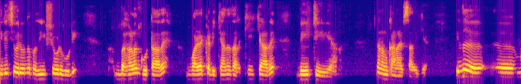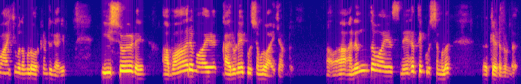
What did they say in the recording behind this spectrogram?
തിരിച്ചു വരുമെന്ന പ്രതീക്ഷയോടുകൂടി ബഹളം കൂട്ടാതെ വഴക്കടിക്കാതെ തർക്കിക്കാതെ വെയിറ്റ് ചെയ്യുകയാണ്. നമുക്ക് കാണാൻ സാധിക്കുക. ഇത് വായിക്കുമ്പോൾ നമ്മൾ ഓർക്കേണ്ട ഒരു കാര്യം ഈശോയുടെ അപാരമായ കരുണയെക്കുറിച്ച് നമ്മൾ വായിക്കാറുണ്ട്. അനന്തമായ സ്നേഹത്തെക്കുറിച്ച് നമ്മൾ കേട്ടിട്ടുണ്ട്.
